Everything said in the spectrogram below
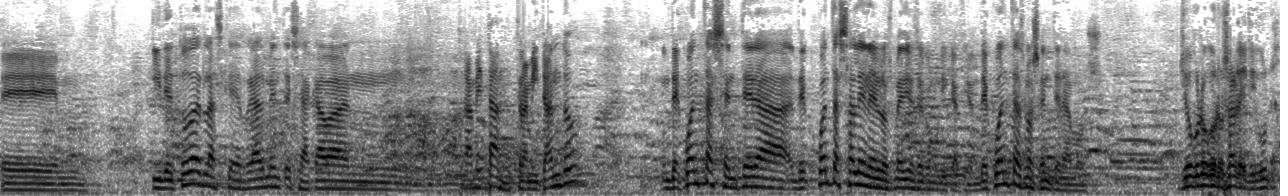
eh, y de todas las que realmente se acaban Tramitando. tramitando, ¿de cuántas se entera, de cuántas salen en los medios de comunicación? ¿De cuántas nos enteramos? Yo creo que no sale ninguna.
